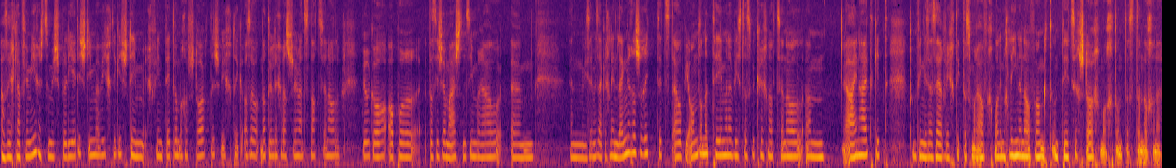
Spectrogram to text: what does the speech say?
Also ich glaube, für mich ist zum Beispiel jede Stimme eine wichtige Stimme. Ich finde, dort, wo man starten kann, ist wichtig. Also natürlich wäre es schön, wenn es national würde gehen, aber das ist ja meistens immer auch ähm, ein, wie soll man sagen, ein, ein längerer Schritt, jetzt auch bei anderen Themen, bis das wirklich national ähm, eine Einheit gibt. Darum finde ich es auch sehr wichtig, dass man einfach mal im Kleinen anfängt und dort sich stark macht und das dann nachher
